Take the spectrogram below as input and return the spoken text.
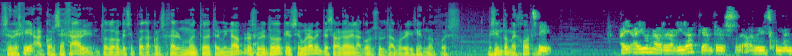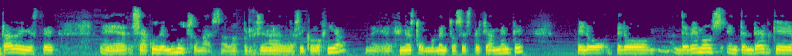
se deje aconsejar en todo lo que se pueda aconsejar en un momento determinado, pero sobre todo que seguramente salga de la consulta por diciendo, pues me siento mejor. Sí hay, una realidad que antes habéis comentado y es que eh, se acude mucho más a los profesionales de la psicología, eh, en estos momentos especialmente, pero, pero debemos entender que,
